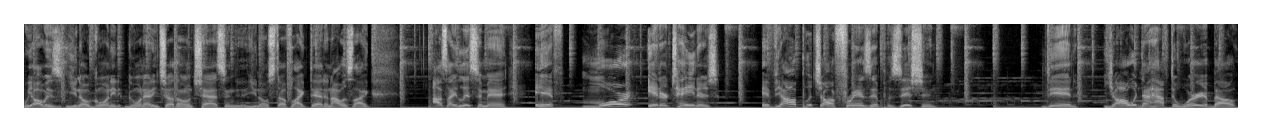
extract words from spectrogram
we always you know going going at each other on chats and you know stuff like that. And I was like, I was like, listen, man, if more entertainers, if y'all put y'all friends in position, then y'all would not have to worry about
